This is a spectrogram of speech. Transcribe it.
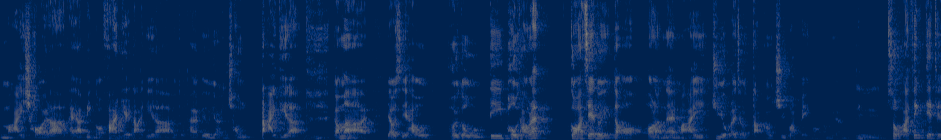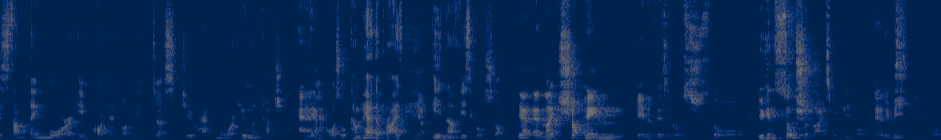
买菜啦，睇下边个番茄大啲啦，去到睇下边个洋葱大啲啦。咁啊、有时候去到啲铺头咧， 個阿姐都認得我，可能咧買豬肉咧就搭嚿豬骨俾我咁樣。Mm. So I think that is something more important for me, just to have more human touch and Yeah. also compare the price Yeah. in a physical store. Yeah, and like shopping in a physical store, you can socialize with people and Yes. meet people.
